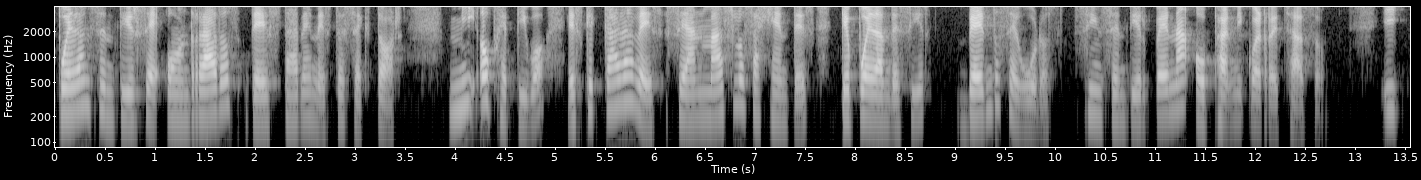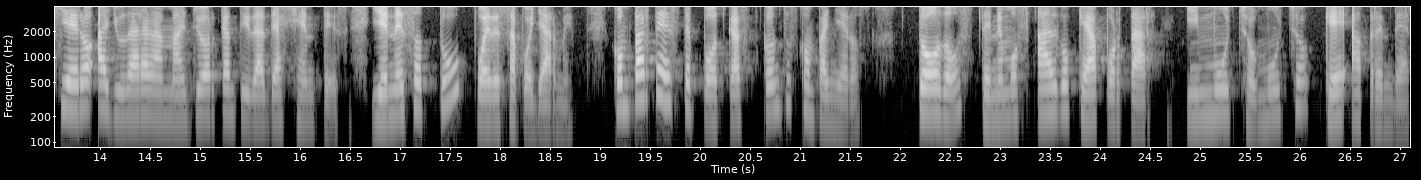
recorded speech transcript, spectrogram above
puedan sentirse honrados de estar en este sector. Mi objetivo es que cada vez sean más los agentes que puedan decir, vendo seguros, sin sentir pena o pánico al rechazo y quiero ayudar a la mayor cantidad de agentes y en eso tú puedes apoyarme. Comparte este podcast con tus compañeros. Todos tenemos algo que aportar y mucho, mucho que aprender.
